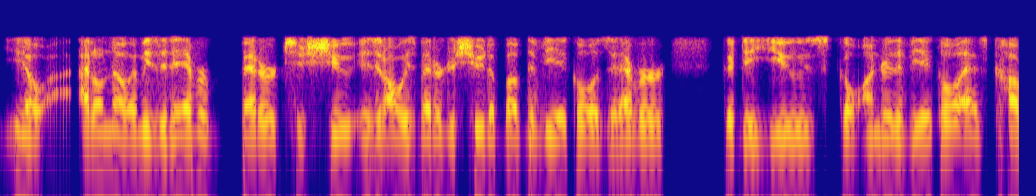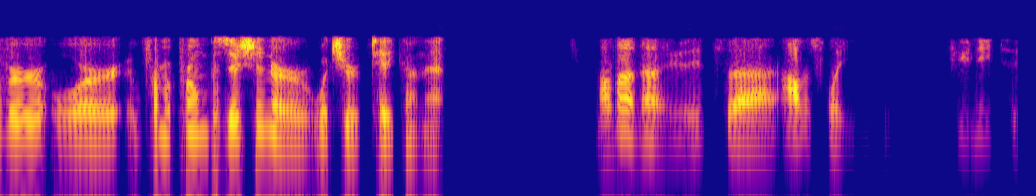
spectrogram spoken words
you know, I don't know. I mean, is it ever better to shoot? Is it always better to shoot above the vehicle? Is it ever good to use go under the vehicle as cover or from a prone position or what's your take on that? Oh no, no. It's uh obviously if you need to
